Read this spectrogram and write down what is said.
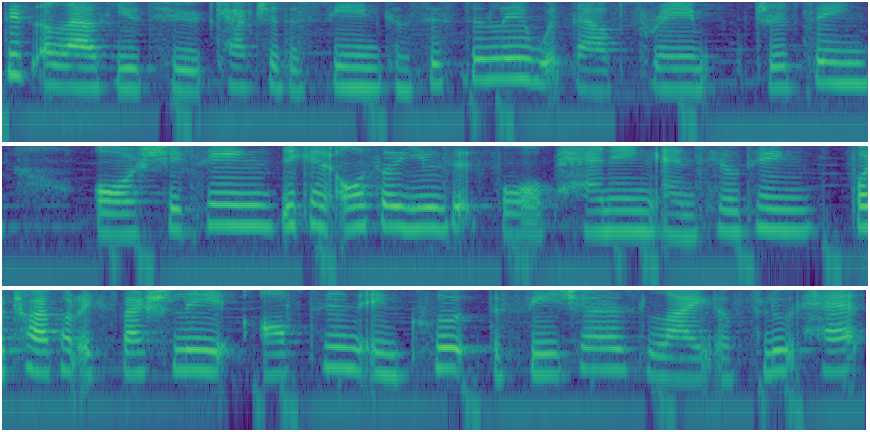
This allows you to capture the scene consistently without frame drifting or shifting. You can also use it for panning and tilting. For tripod especially, often include the features like a fluid head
